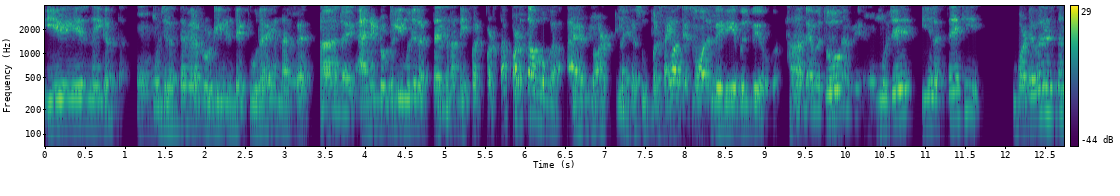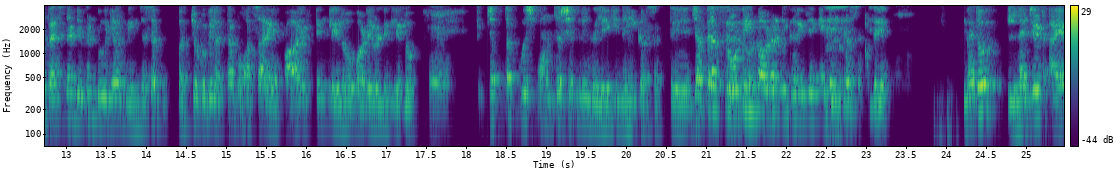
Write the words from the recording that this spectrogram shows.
ये ये नहीं करता। मुझे लगता है मेरा प्रोटीन इंटेक पूरा है इनफ है। हाँ. एनेक्डोटली मुझे लगता है इतना नहीं फ़र्क पड़ता। पड़ता होगा। I am not like a super scientist small variable भी होगा. हाँ, तो- है. मुझे ये लगता है कि whatever is the best that you can do in your means जैसे बच्चों को भी लगता है बहुत सारे पावर लिफ्टिंग ले लो बॉडी बिल्डिंग ले। लो जब तक कोई स्पॉन्सरशिप नहीं मिलेगी नहीं कर सकते। जब तक प्रोटीन पाउडर नहीं खरीदेंगे नहीं कर हम्म, सकते। मैं तो legit I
